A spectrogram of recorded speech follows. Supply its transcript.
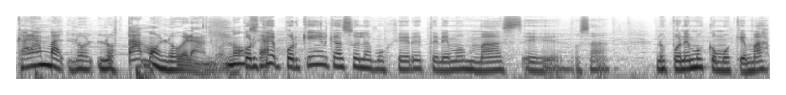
caramba, lo, lo estamos logrando, ¿no? O ¿Por, sea, qué, por qué en el caso de las mujeres tenemos más, eh, o sea, nos ponemos como que más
